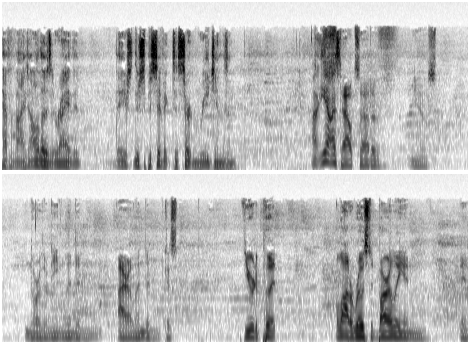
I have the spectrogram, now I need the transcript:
Hefeweizen, all those, right? That they're, they're specific to certain regions. And, uh, you know, it's, Stouts out of you know northern England and Ireland, and because if you were to put a lot of roasted barley in in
